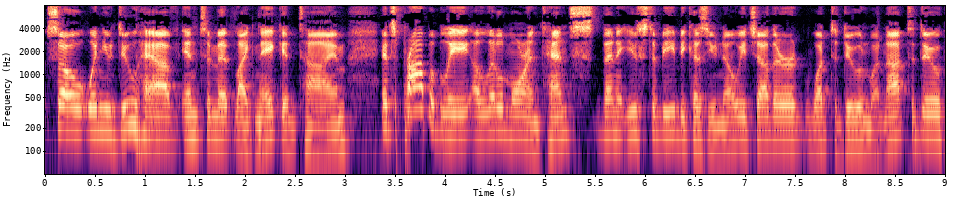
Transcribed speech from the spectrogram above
So when you do have intimate, like naked time, it's probably a little more intense than it used to be because you know each other, what to do and what not to do.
